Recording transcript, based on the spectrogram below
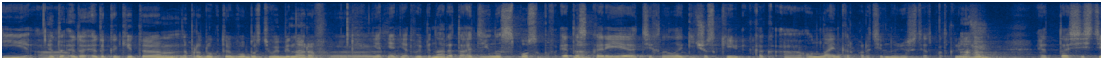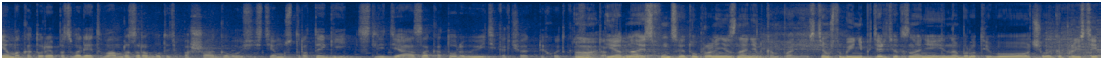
И, э, Это, это, это какие-то продукты в области вебинаров? э, нет, нет, нет. Вебинар это один из способов. Это скорее технологический, как э, онлайн-корпоративный университет под ключ. Ага. Это система, которая позволяет вам разработать пошаговую систему стратегий, следя за которой вы видите, как человек приходит к А, результату. и одна из функций – это управление знанием компании. С тем, чтобы и не потерять это знание, и, наоборот, его человека провести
